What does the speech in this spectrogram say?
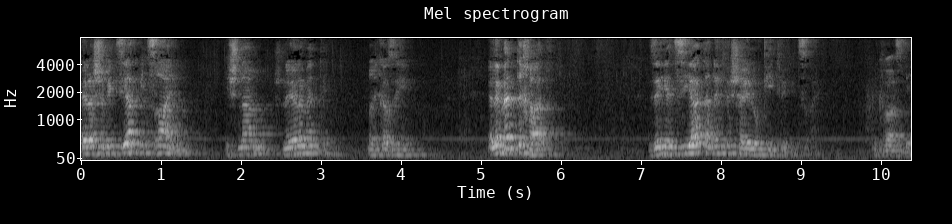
אלא שביציאת מצרים ישנם שני אלמנטים מרכזיים. אלמנט אחד זה יציאת הנפש האלוקית ממצרים. אני כבר אסביר.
